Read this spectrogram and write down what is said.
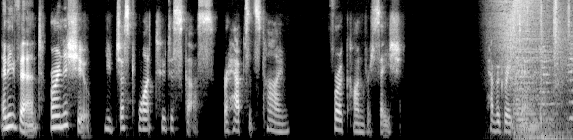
an event, or an issue you just want to discuss, perhaps it's time for a conversation. Have a great day.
